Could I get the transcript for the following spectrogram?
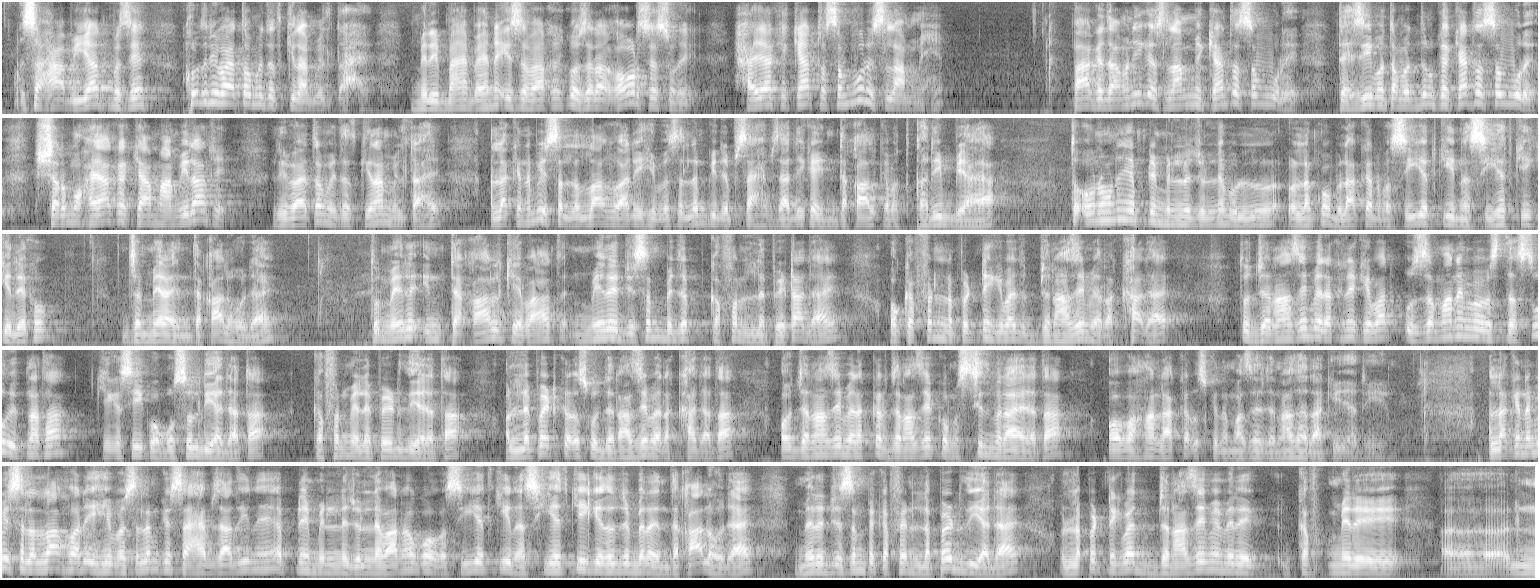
सहाबियात में से खुद रिवायतों में तत्किला मिलता है। मेरी बाएँ बहनें इस वाक़े को ज़रा गौर से सुने। हया के क्या तस्वूर इस्लाम में है? पाक दामनी के इस्लाम में क्या तस्वुर है? तहजीब तमदन का क्या तस्वूर है? शर्म हया का क्या मामला है? रिवायतों में तस्करा मिलता है। अल्लाह के नबी सल्लल्लाहु अलैहि वसल्लम की जब साहिबजादी का इंतकाल का वक्त करीब भी आया तो उन्होंने अपने मिलने जुलने को बुलाकर वसीयत की, नसीहत की कि देखो, जब मेरा इंतकाल हो जाए तो मेरे इंतकाल के बाद मेरे जिसम पे जब कफन लपेटा जाए और कफन लपेटने के बाद जब जनाजे में रखा जाए तो जनाजे में रखने के बाद उस ज़माने में बस दस्तूर इतना था कि किसी को गसल दिया जाता, कफन में लपेट दिया जाता और लपेट कर उसको जनाजे में रखा जाता और जनाजे में रख कर जनाजे को मस्जिद में लाया जाता और वहाँ लाकर उसकी नमाज़ जनाजा अदा की जाती। है अल्लाह के नबी सल्लल्लाहु अलैहि वसल्लम के साहबजादी ने अपने मिलने जुलने वालों को वसीयत की, नसीहत की कि तो जब मेरा इंतकाल हो जाए, मेरे जिसम पे कफन लपेट दिया जाए और लपेटने के बाद जनाजे में मेरे कफ, मेरे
